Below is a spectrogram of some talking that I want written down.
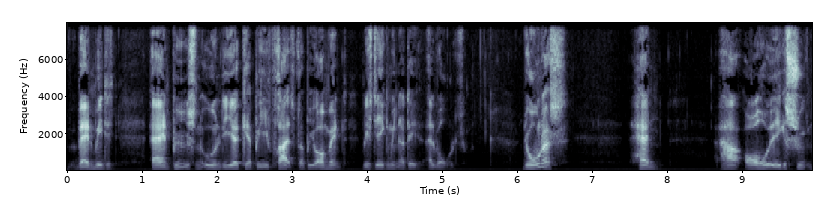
vanvittigt, at en by sådan uden lige kan blive frelst og blive omvendt, hvis de ikke mener det alvorligt. Jonas, han har overhovedet ikke syn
